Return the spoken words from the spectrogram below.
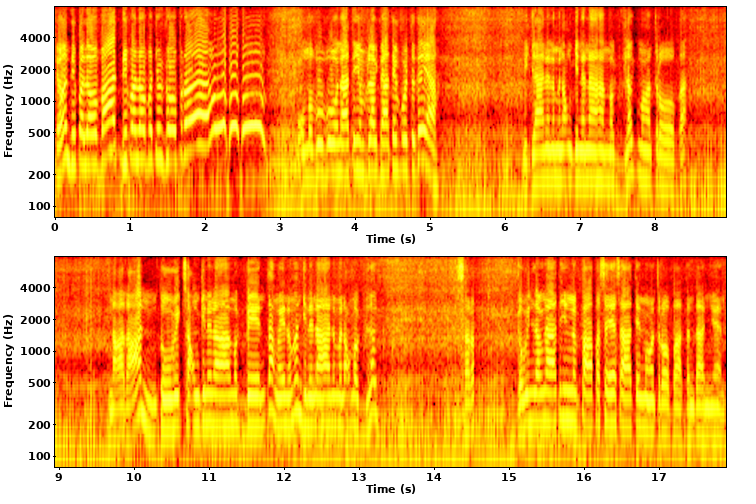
Yun di pa lobat Di pa lobat yung GoPro! Kung mabubuo natin yung vlog natin for today ah Bigla na naman akong ginanahan mag vlog mga tropa Nakaraan 2 weeks akong ginanahan magbenta Ngayon naman ginanahan naman ako mag vlog Sarap Gawin lang natin yung nagpapasaya sa atin mga tropa Tandaan nyo yan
